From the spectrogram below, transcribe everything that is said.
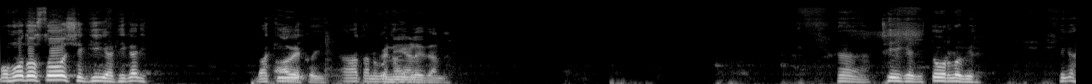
ਮੋਹੋ ਦੋਸਤੋ ਛਿੱਗੀ ਆ ਠੀਕ ਆ ਜੀ। ਬਾਕੀ ਆ ਵੇਖੋ ਜੀ। ਆ ਤੁਹਾਨੂੰ ਕੰਨੀ ਵਾਲੇ ਦੰਦ। ਹਾਂ ਠੀਕ ਹੈ ਜੀ। ਤੋੜ ਲਓ ਵੀਰ। ਠੀਕ ਆ।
